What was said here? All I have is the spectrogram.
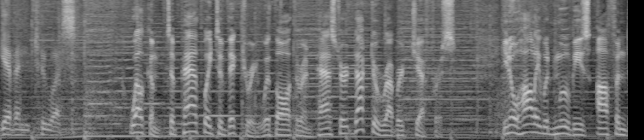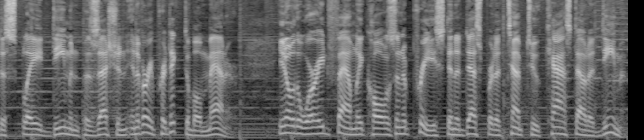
given to us. Welcome to Pathway to Victory with author and pastor Dr. Robert Jeffress. You know, Hollywood movies often display demon possession in a very predictable manner. You know, the worried family calls in a priest in a desperate attempt to cast out a demon.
